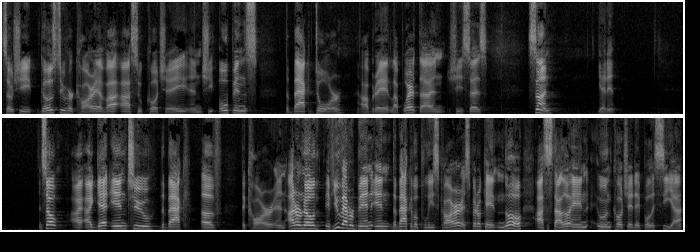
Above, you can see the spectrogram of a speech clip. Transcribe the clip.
So she goes to her car, va a su coche, and she opens the back door, abre la puerta, and she says, Son, get in. And so I, I get into the back of the car, and I don't know if you've ever been in the back of a police car. Espero que no has estado en un coche de policía.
